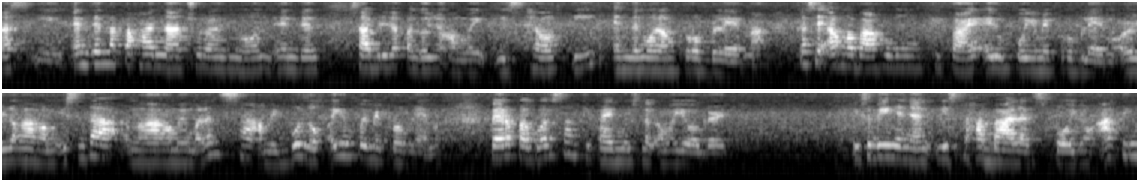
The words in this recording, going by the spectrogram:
As in. And then, napaka-natural nun. And then, sabi nila pag yung amoy is healthy and then walang problema. Kasi ang mabahong kifay, ayun po yung may problema. Or nangangamoy isda, nangangamoy malansa, amoy bulok, ayun po yung may problema. Pero pag once ang kifay mo is nag-amoy yogurt, Ibig sabihin niyan is nakabalance po yung ating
